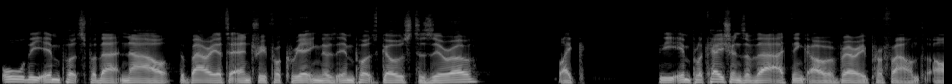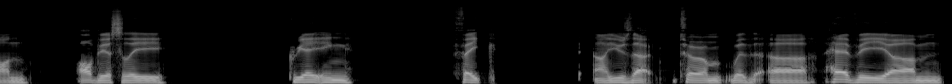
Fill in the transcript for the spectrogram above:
all the inputs for that now the barrier to entry for creating those inputs goes to zero like the implications of that i think are very profound on obviously creating fake I use that term with uh, heavy um,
